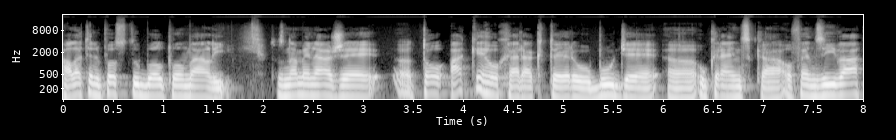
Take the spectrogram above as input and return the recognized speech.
ale ten postup bol pomalý. To znamená, že to, akého charakteru bude ukrajinská ofenzíva,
